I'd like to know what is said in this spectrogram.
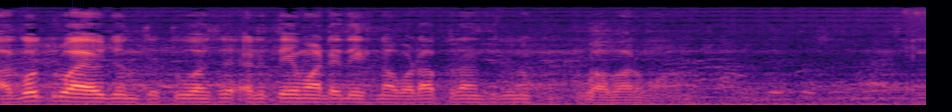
આગોતરું આયોજન થતું હશે અને તે માટે દેશના વડાપ્રધાનશ્રીનો ખૂબ ખૂબ આભાર માનું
